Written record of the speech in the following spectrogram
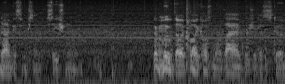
No, I guess they're some stationary. If it moved though, it probably caused more lag, which I guess is good.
